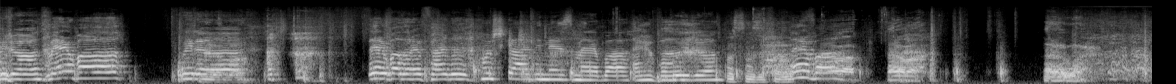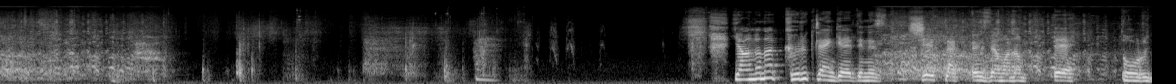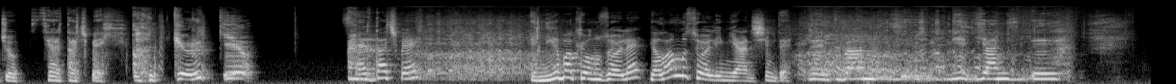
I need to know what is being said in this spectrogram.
Buyurun. Merhaba. Buyurun. Merhabalar efendim. Hoş geldiniz. Merhaba. Merhaba. Buyurun. Nasılsınız efendim? Merhaba. Merhaba. Merhaba. Yangına körükle geldiniz. Jetlag Özlem Hanım ve doğrucu Sertaç Bey. Körük kim? Sertaç Bey. E niye bakıyorsunuz öyle? Yalan mı söyleyeyim yani şimdi? Evet, ben bir, yani e,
